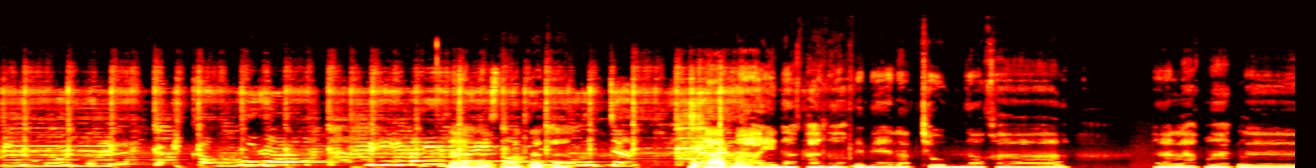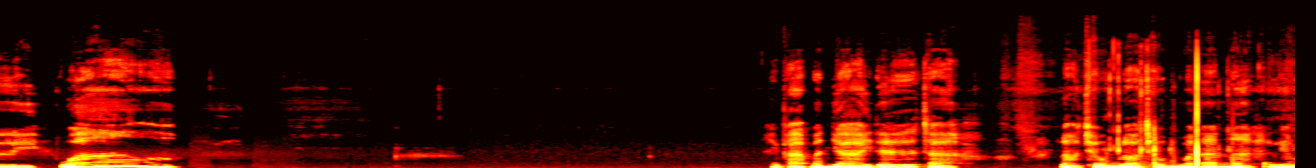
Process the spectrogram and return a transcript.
ม่รู้เรื่ลยกัค่ารักมากมากนะะขอภาพมาให้นะคะเนาะแม่รับชมนะคะน่ารักมากเลย ว้าวให้ภาพบรรยายเด้อจ้ะรอชมรอชมวันนั้นนะเรียบ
